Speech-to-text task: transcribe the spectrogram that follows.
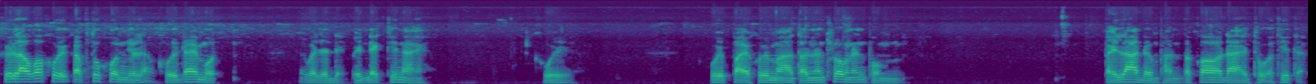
คือเราก็คุยกับทุกคนอยู่แล้ว คุยได้หมดไม่ว่าจะเด็กเป็นเด็กที่ไหน คุย คุยไปคุยมาตอนนั้นช่วงนั้นผม ไปล่าเดิมพันตะกร้อได้ทุกอาทิตย์อะ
